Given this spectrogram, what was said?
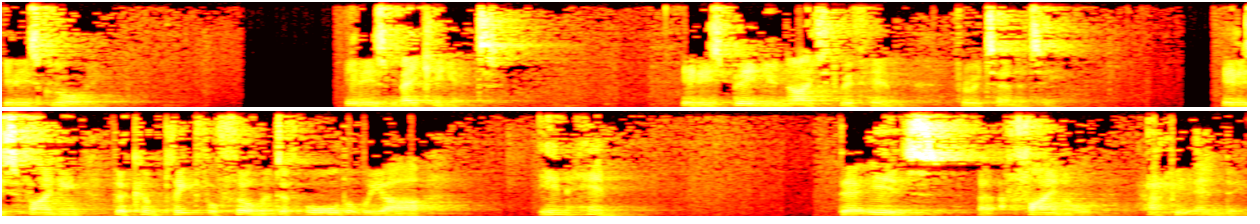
It is glory. It is making it. It is being united with Him for eternity. It is finding the complete fulfillment of all that we are in Him. There is a final happy ending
